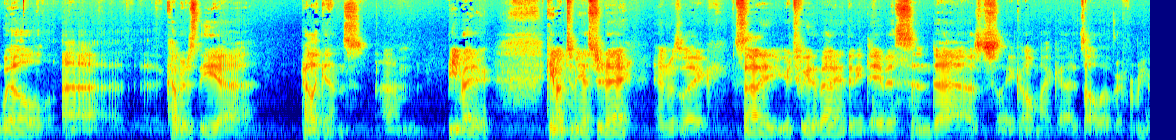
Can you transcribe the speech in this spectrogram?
Will uh, covers the uh, Pelicans um, beat writer came up to me yesterday and was like, saw your tweet about Anthony Davis, and uh, I was just like, "Oh my god, it's all over from here."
